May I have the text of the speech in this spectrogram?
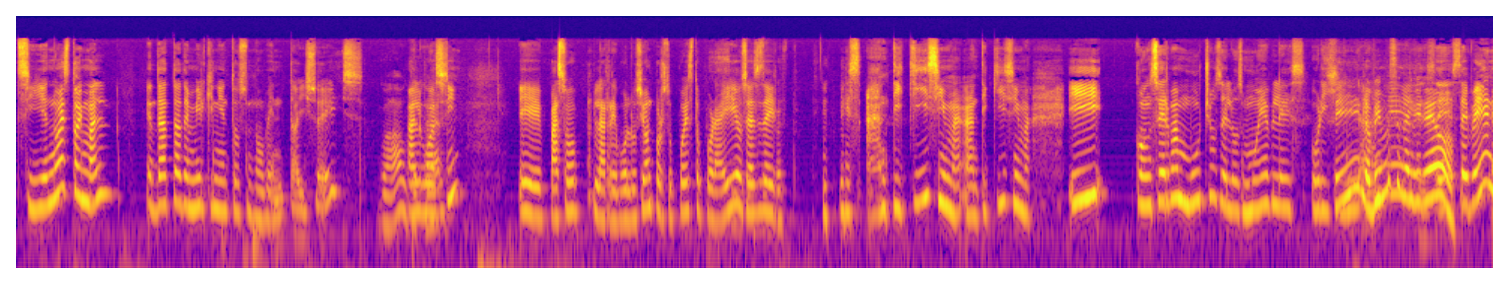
si no estoy mal, data de 1596, Guau, ¿qué algo tal? así. Eh, pasó la revolución, por supuesto, por ahí, Sí, o sea, es de, supuesto. es antiquísima, antiquísima. Y conserva muchos de los muebles originales. lo vimos en el video. Se, se ve en,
